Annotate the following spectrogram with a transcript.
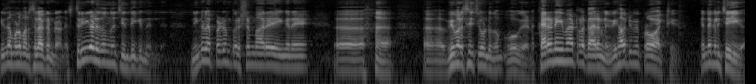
ഇത് നമ്മൾ മനസ്സിലാക്കേണ്ടതാണ്. സ്ത്രീകൾ ഇതൊന്നും ചിന്തിക്കുന്നില്ല. നിങ്ങളെപ്പോഴും പുരുഷന്മാരെ ഇങ്ങനെ വിമർശിച്ചുകൊണ്ട് നം- പോവുകയാണ്. കരണീയമായിട്ടുള്ള കാര്യങ്ങൾ we have to be proactive എന്തെങ്കിലും ചെയ്യുക.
